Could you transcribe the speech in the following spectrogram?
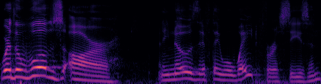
where the wolves are. And he knows that if they will wait for a season,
